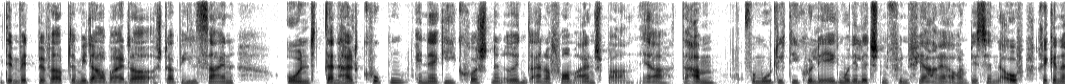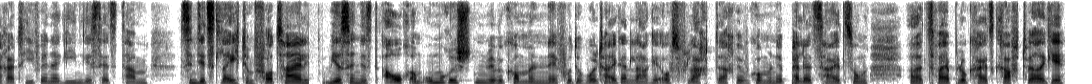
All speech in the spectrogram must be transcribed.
dem Wettbewerb der Mitarbeiter stabil sein und dann halt gucken, Energiekosten in irgendeiner Form einsparen. Ja, da haben vermutlich die Kollegen, wo die letzten fünf Jahre auch ein bisschen auf regenerative Energien gesetzt haben, sind jetzt leicht im Vorteil. Wir sind jetzt auch am Umrüsten. Wir bekommen eine Photovoltaikanlage aufs Flachdach, wir bekommen eine Pelletsheizung, äh, zwei Blockheizkraftwerke,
